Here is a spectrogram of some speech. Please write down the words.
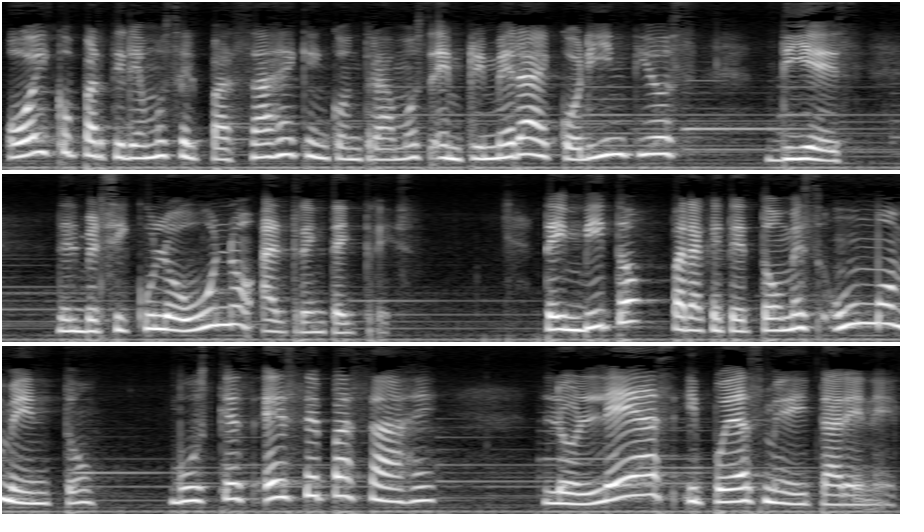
Hoy compartiremos el pasaje que encontramos en Primera de Corintios 10, del versículo 1 al 33. Te invito para que te tomes un momento, busques ese pasaje, lo leas y puedas meditar en él.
